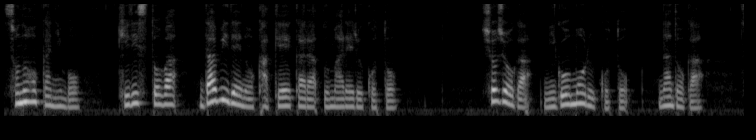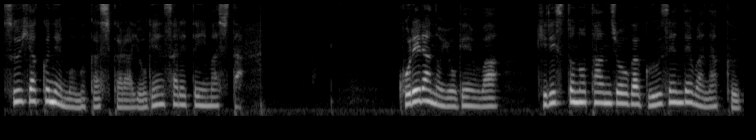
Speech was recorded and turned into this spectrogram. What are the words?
その他にも、キリストはダビデの家系から生まれること、処女が身ごもることなどが数百年も昔から予言されていました。これらの予言はキリストの誕生が偶然ではなく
